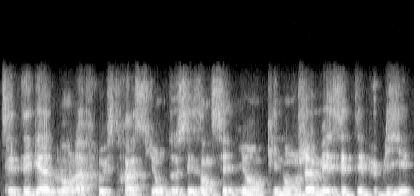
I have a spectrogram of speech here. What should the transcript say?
C'est également la frustration de ces enseignants qui n'ont jamais été publiés.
